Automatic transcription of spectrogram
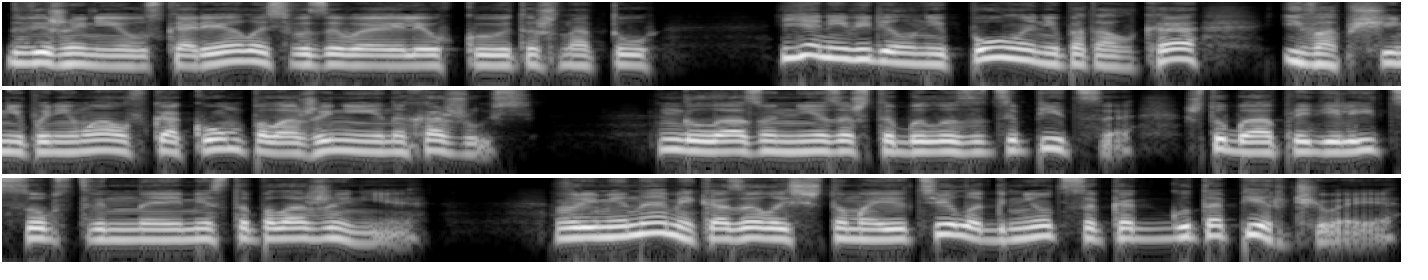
Движение ускорялось, вызывая легкую тошноту. Я не видел ни пола, ни потолка и вообще не понимал, в каком положении нахожусь. Глазу не за что было зацепиться, чтобы определить собственное местоположение. Временами казалось, что мое тело гнется, как гутоперчивое.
